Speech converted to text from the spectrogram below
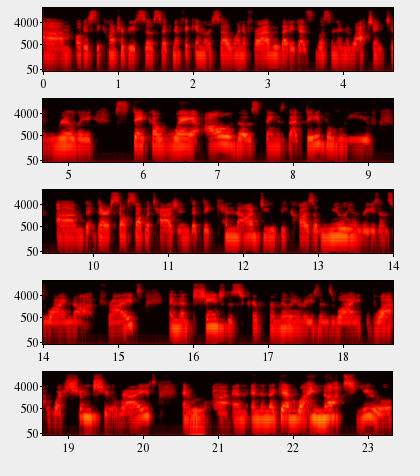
um, obviously contributes so significantly. So I wanted for everybody that's listening and watching to really stake away all of those things that they believe um, that they're self-sabotaging that they cannot do because of a million reasons why not right? And then change the script for a million reasons why why why shouldn't you right? And uh, and and then again why not you?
